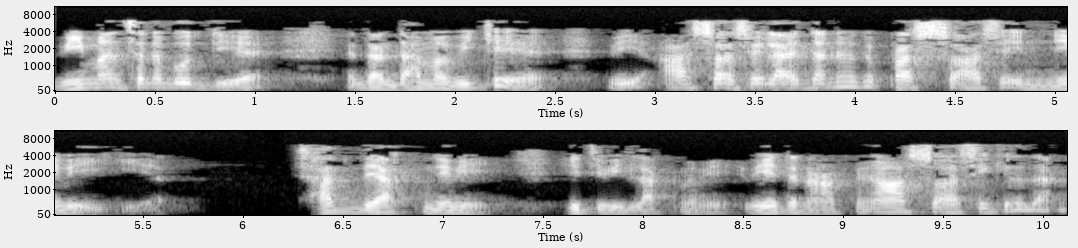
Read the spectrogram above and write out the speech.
විමර්ශන බුද්ධිය නැත්නම් ධම විචය ආස්වාස වෙලා දන්නවක ප්‍රස්වාසය නෙවෙයි කිය. සද්දයක් නෙවෙයි හිතවිල්ලක් නෙවෙයි වේදනාවක් නෙවෙයි ආස්වාසය කියලා දන්න.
